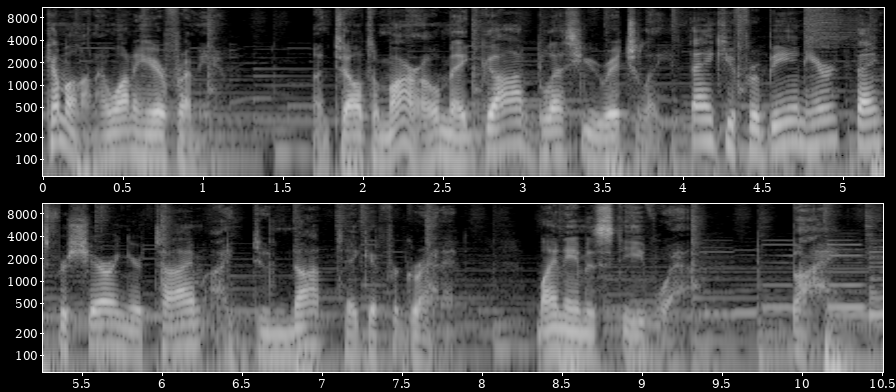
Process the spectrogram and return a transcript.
Come on, I want to hear from you. Until tomorrow, may God bless you richly. Thank you for being here. Thanks for sharing your time. I do not take it for granted. My name is Steve Webb. Bye.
